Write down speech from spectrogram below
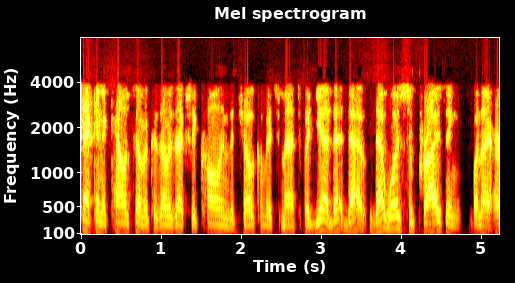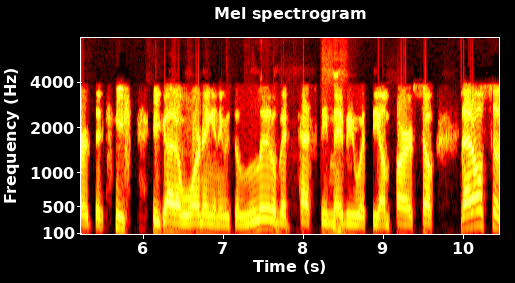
second accounts of it because I was actually calling the Djokovic match. But yeah, that that that was surprising when I heard that he he got a warning and he was a little bit testy maybe with the umpire. So that also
